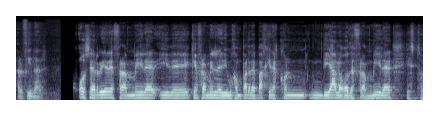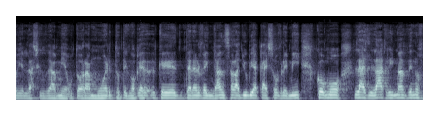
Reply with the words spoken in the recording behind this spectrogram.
al final o se ríe de Frank Miller y de que Frank Miller dibuja un par de páginas con diálogos de Frank Miller. Estoy en la ciudad, mi autor ha muerto, tengo que, tener venganza, la lluvia cae sobre mí, como las lágrimas de nos.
